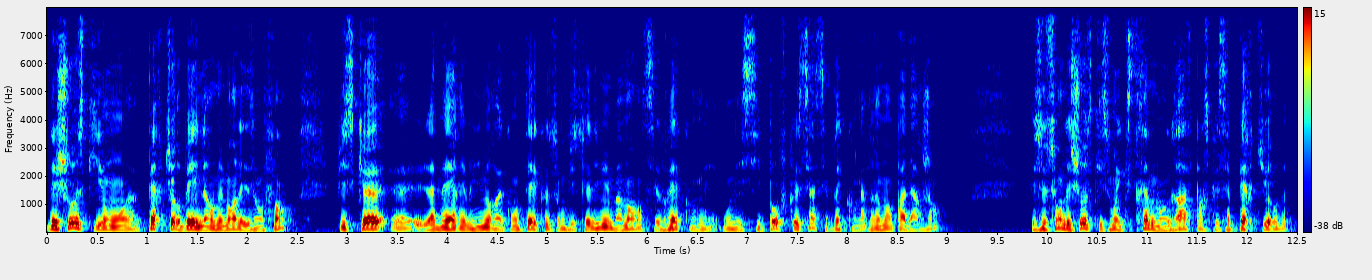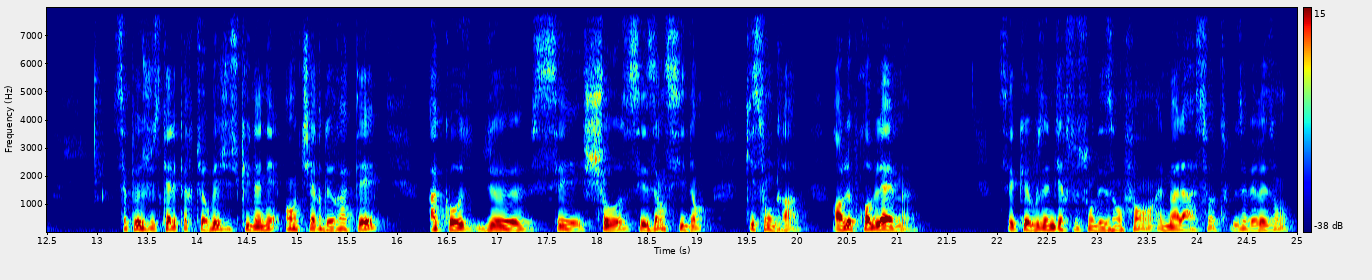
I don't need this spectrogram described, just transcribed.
Des choses qui ont perturbé énormément les enfants puisque euh, la mère est venue me raconter que son fils lui a dit mais maman c'est vrai qu'on est on est si pauvre que ça c'est vrai qu'on n'a vraiment pas d'argent et ce sont des choses qui sont extrêmement graves parce que ça perturbe. Ça peut jusqu'à les perturber jusqu'une année entière de raté à cause de ces choses ces incidents qui sont graves. Alors le problème c'est que vous allez me dire ce sont des enfants elle m'a la saute vous avez raison.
